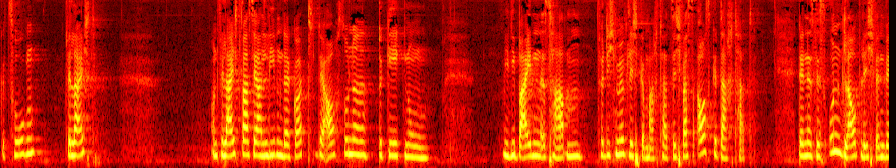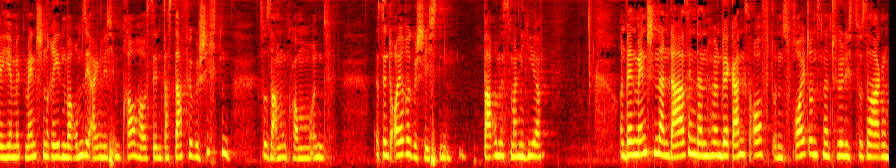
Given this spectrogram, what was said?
gezogen? Vielleicht? Und vielleicht war es ja ein liebender Gott, der auch so eine Begegnung, wie die beiden es haben, für dich möglich gemacht hat, sich was ausgedacht hat. Denn es ist unglaublich, wenn wir hier mit Menschen reden, warum sie eigentlich im Brauhaus sind, was da für Geschichten zusammenkommen. Und es sind eure Geschichten. Warum ist man hier? Und wenn Menschen dann da sind, dann hören wir ganz oft, und es freut uns natürlich zu sagen,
